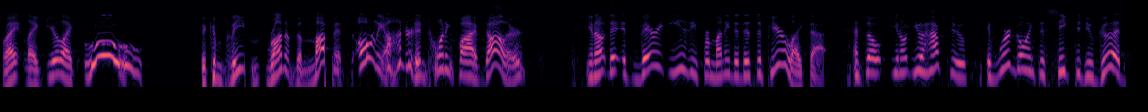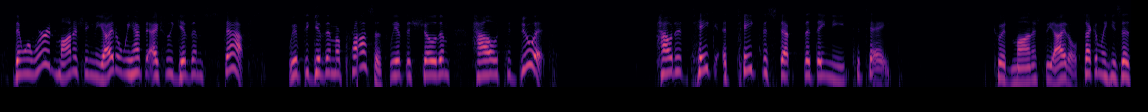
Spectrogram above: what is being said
right? Like you're like, ooh, the complete run of the Muppets, only $125. You know, it's very easy for money to disappear like that. And so, you know, you have to, if we're going to seek to do good, then when we're admonishing the idle, we have to actually give them steps. We have to give them a process. We have to show them how to do it, how to take, uh, take the steps that they need to take to admonish the idle. Secondly, he says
